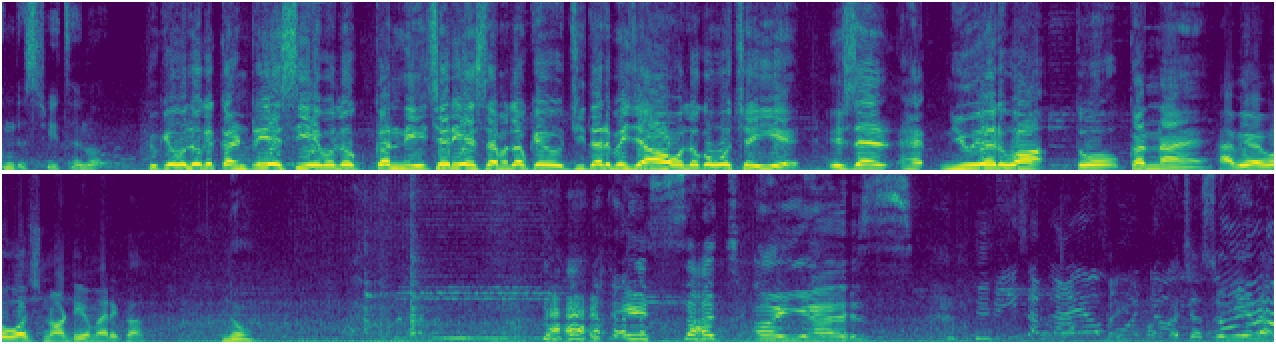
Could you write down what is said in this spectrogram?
in the streets and all. क्योंकि वो लोग की कंट्री ऐसी है वो लोग का नेचर ही ऐसा है, मतलब कि जिधर भी जाओ वो लोग को वो चाहिए इस न्यू ईयर हुआ तो करना है Have you ever watched Naughty America? No It's such a yes. अच्छा सुनिए ना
